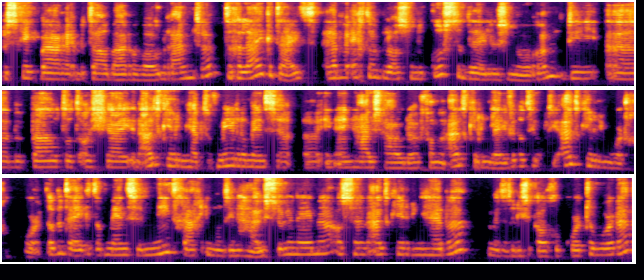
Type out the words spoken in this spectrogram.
beschikbare en betaalbare woonruimte. Tegelijkertijd hebben we echt ook last van de kostendelersnorm, die uh, bepaalt dat als jij een uitkering hebt of meerdere mensen uh, in één huishouden van een uitkering leven, dat die op die uitkering wordt gekort. Dat betekent dat mensen niet graag iemand in huis zullen nemen als ze een uitkering hebben, met het risico gekort te worden.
